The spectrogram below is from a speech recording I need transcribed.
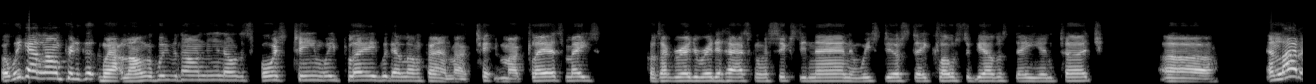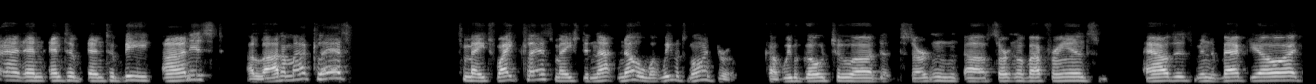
but we got along pretty good. Well, long as we was on, you know, the sports team we played, we got along fine. My t- my classmates, because I graduated high school in '69, and we still stay close together, stay in touch. Uh, and a lot, of, and and and to and to be honest, a lot of my classmates, white classmates, did not know what we was going through because we would go to uh, certain uh, certain of our friends' houses in the backyard,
